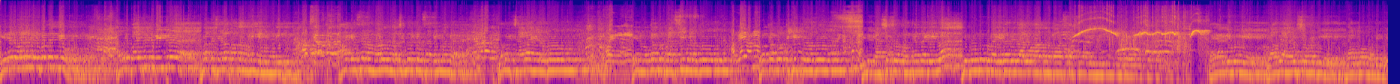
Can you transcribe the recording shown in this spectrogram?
ಏನೇನು ಮಾಡಿದ್ರೆ ನನಗೆ ಗೊತ್ತೈತಿ ನೀವು? ಬಾಯಿ ಬಿಟ್ಟು ಬಿಟ್ರೆ ಮತ್ತೆ ಜನ ಮನೆಗೆ, ನಿಮ್ಮ ಮನೆಗೆ. ಆ ಕೆಲಸ ನಾವು ಮಾಡೋದಿಲ್ಲ ಚಿಲ್ಲರ ಕೆಲಸ ನಿಮ್ಮಂಗ ನಮಗೆ ಚಾರ ಹೇಳೋದು, ಏನ್ ರೊಕ್ಕ ಕೊಟ್ಟು ರಾಜಕೀಯ ಮಾಡೋದು, ರೊಕ್ಕ ಕೊಟ್ಟು ಟಿಕೆಟ್ ತರೋದು, ಇದು ಕಾಶ್ಯಪ್ ಮಂತ್ರಿಯಂದಾಗೆ ಇಲ್ಲ ಇದೊಂದು ಕೂಡ ಇರೋದಿಲ್ಲ ಅನ್ನೋ ಮಾತನ್ನು ಬಹಳ ಸ್ಪಷ್ಟವಾಗಿ ತಯಾರಿಗೆ ಹೋಗಿ ಯಾವುದೇ ಆಯುಷ್ಯ ಹೋಗಿ ನಾವು ತಗೊಂಡ್ಬಂದಿದ್ವಿ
